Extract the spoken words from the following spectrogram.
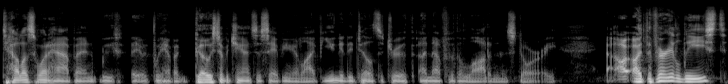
Tell us what happened. We, if we have a ghost of a chance of saving your life, you need to tell us the truth. Enough of the Laudanum story. At the very least,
